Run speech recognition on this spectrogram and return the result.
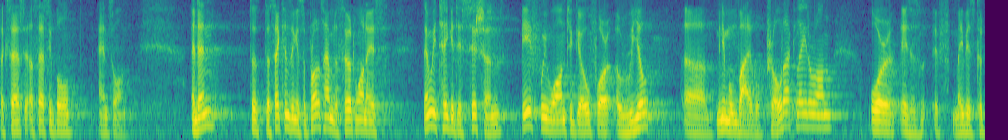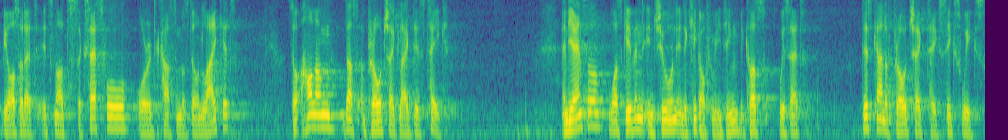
access accessible, and so on. And then the, the second thing is the prototype, the third one is then we take a decision if we want to go for a real uh, minimum viable product later on, or is, if maybe it could be also that it's not successful or the customers don't like it. So, how long does a project like this take? And the answer was given in June in the kickoff meeting because we said this kind of project takes six weeks.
